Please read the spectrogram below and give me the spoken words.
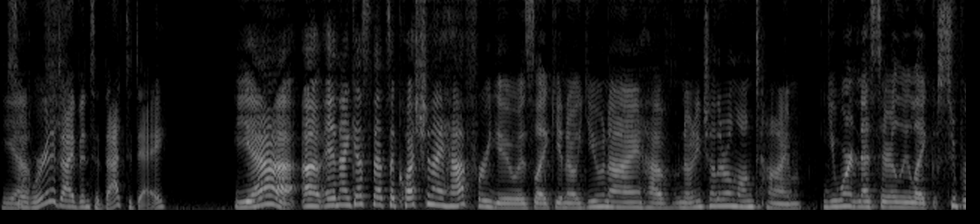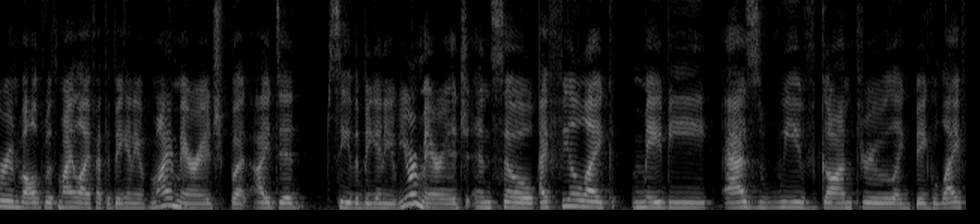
Yeah. So we're gonna dive into that today. Yeah. Uh, and I guess that's a question I have for you is like, you know, you and I have known each other a long time. You weren't necessarily like super involved with my life at the beginning of my marriage, but I did see the beginning of your marriage. And so I feel like maybe as we've gone through like big life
